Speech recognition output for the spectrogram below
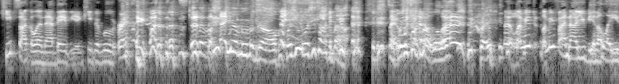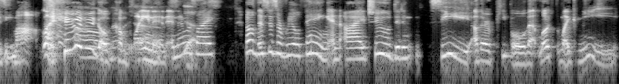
keep suckling that baby and keep it moving, right? Like, keep, it, like, keep, it, moving, girl. What you what you talking about? It's like, what you talking about, Willis? right? Let me let me find out you being a lazy mom. Like oh, go no, complaining. Yes, and it was like, no, this is a real thing. And I too didn't see other people that looked like me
